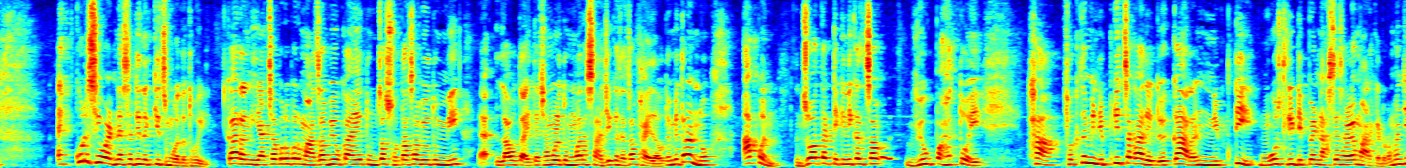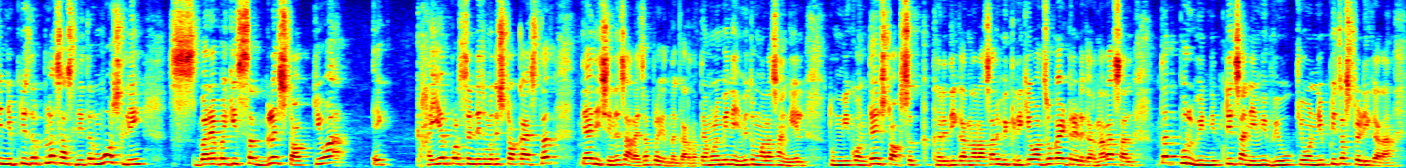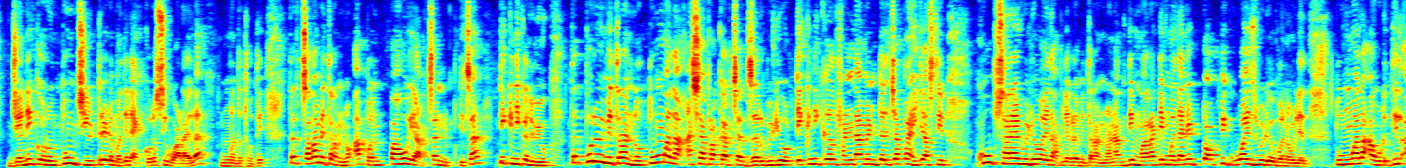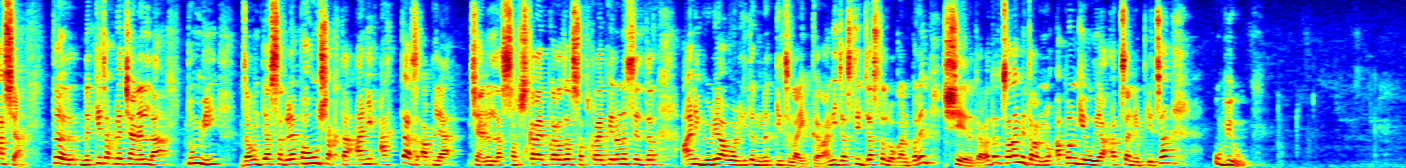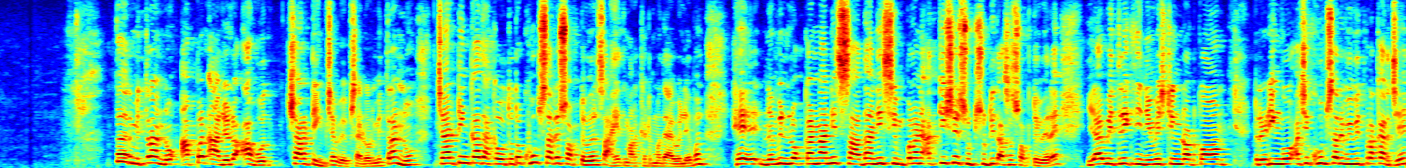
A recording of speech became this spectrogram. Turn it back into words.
ॲक्युरसी वाढण्यासाठी नक्कीच मदत होईल. कारण याच्याबरोबर माझा व्ह्यू काय आहे? तुमचा स्वतःचा व्ह्यू तुम्ही लावताय. त्याच्यामुळे तुम्हाला साहजिकच याचा फायदा होतो मित्रांनो आपण जो आता टेक्निकलचा व्ह्यू पाहतोय हा फक्त मी निफ्टीचा का देतोय? कारण निफ्टी मोस्टली डिपेंड असते सगळ्या मार्केटवर म्हणजे निफ्टी जर प्लस असली तर मोस्टली बऱ्यापैकी सगळे स्टॉक किंवा एक हायर पर्सेंटेजमध्ये स्टॉक काय असतात त्या दिशेने चालायचा प्रयत्न करतात. त्यामुळे मी नेहमी तुम्हाला सांगेल तुम्ही कोणत्याही स्टॉक्स खरेदी करणार असाल विक्री किंवा जो काही ट्रेड करणार असाल तत्पूर्वी निफ्टीचा नेहमी व्ह्यू किंवा निफ्टीचा स्टडी करा जेणेकरून तुमची ट्रेडमधील ॲक्युरसी वाढायला मदत होते. तर चला मित्रांनो आपण पाहूया आजचा निफ्टीचा टेक्निकल व्ह्यू तत्पूर्वी मित्रांनो तुम्हाला अशा प्रकारच्या जर व्हिडिओ टेक्निकल फंडामेंटलच्या पाहिजे असतील खूप साऱ्या व्हिडिओ आहेत आपल्याकडे मित्रांनो. आणि अगदी मराठीमध्ये आणि टॉपिक वाईज व्हिडिओ बनवलेत. तुम्हाला आवडतील अशा. तर नक्कीच आपल्या चॅनलला तुम्ही जाऊन त्या सगळ्या पाहू शकता आणि आत्ताच आपल्या चॅनलला सबस्क्राईब करा. जर सबस्क्राईब केलं नसेल तर आणि व्हिडिओ आवडली तर नक्कीच लाईक करा आणि जास्तीत जास्त लोकांपर्यंत शेअर करा. तर चला मित्रांनो आपण घेऊया आजचा निफ्टीचा व्ह्यू तर मित्रांनो आपण आलेलो आहोत चार्टिंगच्या वेबसाईटवर मित्रांनो चार्टिंग का दाखवतो? तर खूप सारे सॉफ्टवेअर्स आहेत मार्केटमध्ये अवेलेबल हे नवीन लोकांना आणि साधा आणि सिंपल आणि अतिशय सुटसुटीत असं सॉफ्टवेअर आहे. या व्यतिरिक्त इन्व्हेस्टिंग डॉट कॉम ट्रेडिंगो असे खूप सारे विविध प्रकारचे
